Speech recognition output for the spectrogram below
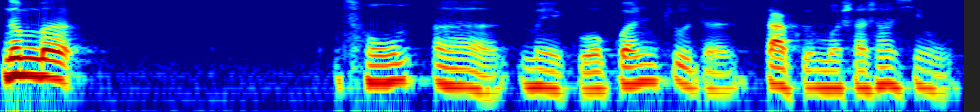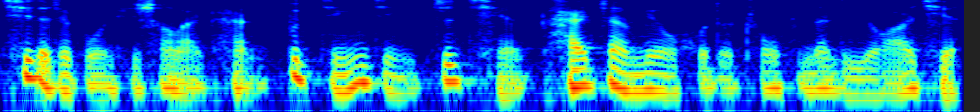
那么。从呃美国关注的大规模杀伤性武器的这个问题上来看，不仅仅之前开战没有获得充分的理由，而且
